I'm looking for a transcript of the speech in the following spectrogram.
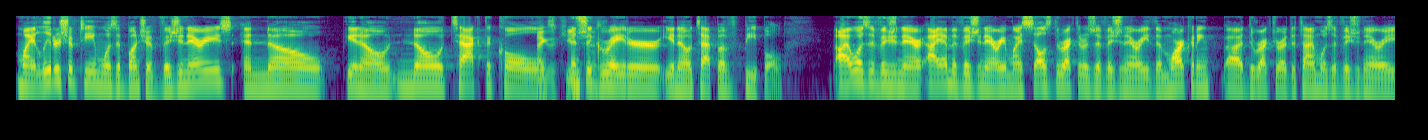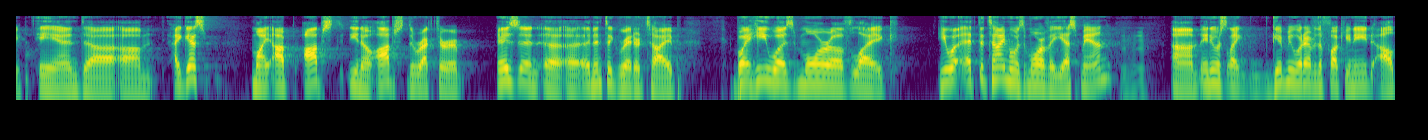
my leadership team was a bunch of visionaries and no, you know, no tactical Execution. integrator, you know, type of people. I was a visionary. I am a visionary. My sales director is a visionary. The marketing uh, director at the time was a visionary, and uh, um, I guess my op- ops, you know, ops director is an uh, uh, an integrator type, but he was more of like he at the time he was more of a yes man. Um, and he was like, "Give me whatever the fuck you need, I'll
